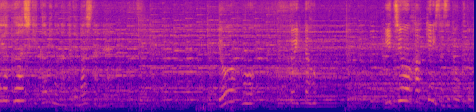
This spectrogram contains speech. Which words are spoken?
うやく悪しき神の名が出ましたね。両方。といったほ一応はっきりさせておくとね。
